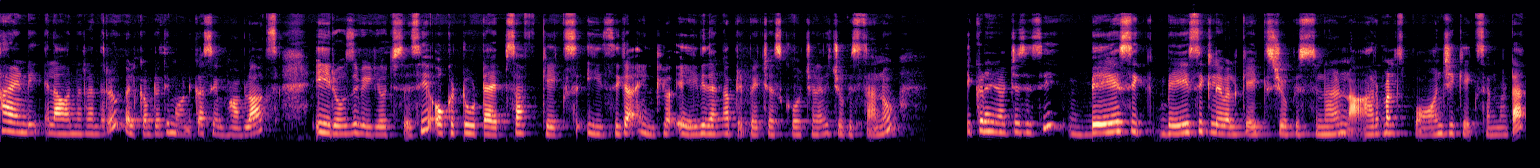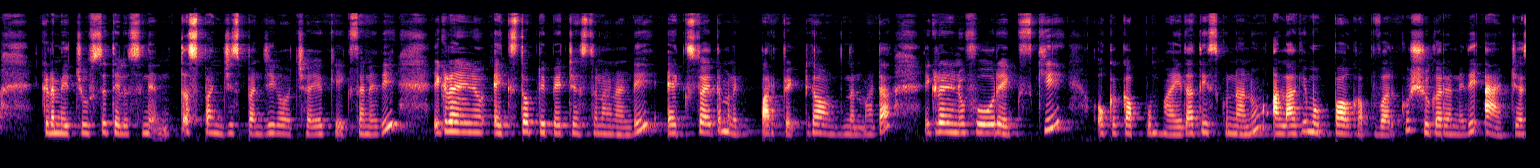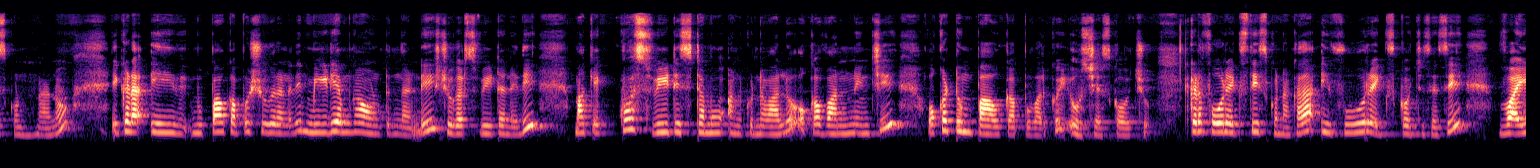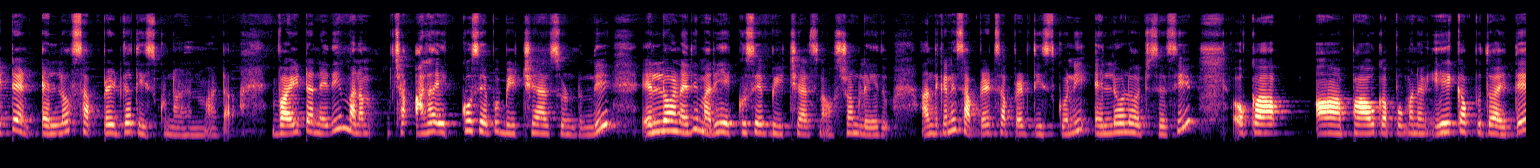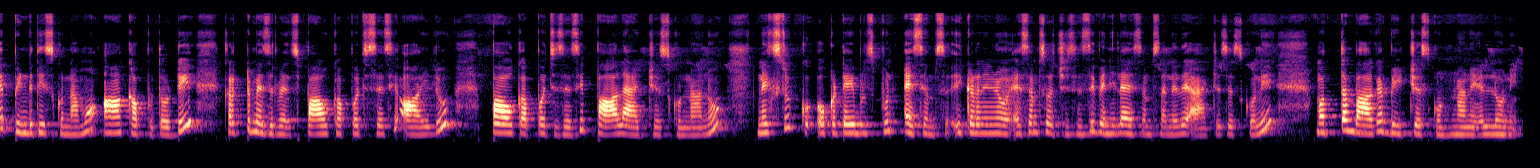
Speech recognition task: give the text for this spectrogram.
Hi అండి ఎలా ఉన్నారు అందరూ? Welcome to the Mounika Simha vlogs ఈరోజు వీడియో వచ్చేసి ఒక టూ టైప్స్ ఆఫ్ కేక్స్ ఈజీగా ఇంట్లో ఏ విధంగా ప్రిపేర్ చేసుకోవచ్చు అనేది చూపిస్తాను. ఇక్కడ నేను వచ్చేసి బేసిక్ బేసిక్ లెవెల్ కేక్స్ చూపిస్తున్నాను. నార్మల్ స్పాంజీ కేక్స్ అనమాట ఇక్కడ మీరు చూస్తే తెలుస్తుంది ఎంత స్పంజీ స్పంజీగా వచ్చాయో కేక్స్ అనేది. ఇక్కడ నేను ఎగ్స్తో ప్రిపేర్ చేస్తున్నానండి. ఎగ్స్తో అయితే మనకి పర్ఫెక్ట్గా ఉంటుందన్నమాట. ఇక్కడ నేను ఫోర్ ఎగ్స్కి ఒక కప్పు మైదా తీసుకున్నాను. అలాగే ముప్పావు కప్పు వరకు షుగర్ అనేది యాడ్ చేసుకుంటున్నాను. ఇక్కడ ఈ ముప్పావు కప్పు షుగర్ అనేది మీడియంగా ఉంటుందండి. షుగర్ స్వీట్ అనేది మాకు ఎక్కువ స్వీట్ ఇష్టము అనుకున్న వాళ్ళు ఒక వన్ నుంచి ఒక టుంపావు పావు కప్పు వరకు యూజ్ చేసుకోవచ్చు. ఇక్కడ ఫోర్ ఎగ్స్ తీసుకున్నాం కదా ఈ ఫోర్ ఎగ్స్కి వచ్చేసేసి వైట్ అండ్ ఎల్లో సపరేట్గా తీసుకున్నాను అనమాట వైట్ అనేది మనం చాలా ఎక్కువసేపు బీట్ చేయాల్సి ఉంటుంది. ఎల్లో అనేది మరీ ఎక్కువసేపు బీట్ చేయాల్సిన అవసరం లేదు. అందుకని సపరేట్ సపరేట్ తీసుకొని ఎల్లోలో వచ్చేసి ఒక పావు కప్పు మనం ఏ కప్పుతో అయితే పిండి తీసుకున్నామో ఆ కప్పుతోటి కరెక్ట్ మెజర్మెంట్స్. పావు కప్పు వచ్చేసేసి ఆయిల్ పావు కప్పు వచ్చేసేసి పాలు యాడ్ చేసుకున్నాను. నెక్స్ట్ ఒక టేబుల్ స్పూన్ ఎసెమ్స్ ఇక్కడ నేను ఎసెమ్స్ వచ్చేసేసి వెనిలా ఎసెమ్స్ అనేది యాడ్ చేసేసుకొని మొత్తం బాగా బీట్ చేసుకుంటున్నాను ఎల్లోని.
